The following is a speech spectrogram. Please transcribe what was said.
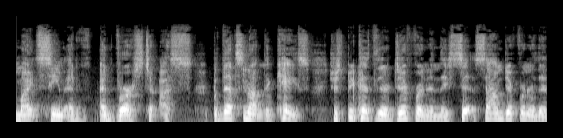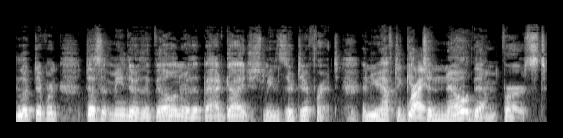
might seem ad- adverse to us but that's not the case just because they're different and they sit, sound different or they look different doesn't mean they're the villain or the bad guy it just means they're different and you have to get Right. to know them first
